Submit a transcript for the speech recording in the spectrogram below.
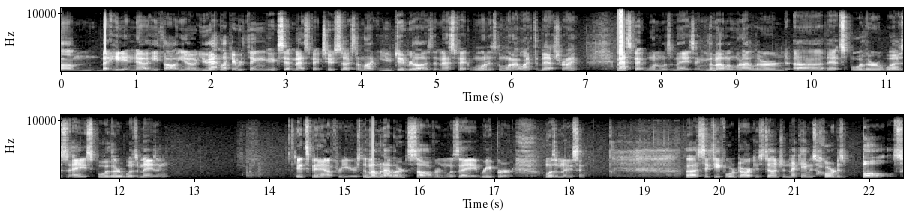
Um, but he didn't know. He thought, you know, you act like everything except Mass Effect Two sucks. And I'm like, you do realize that Mass Effect One is the one I like the best, right? Mass Effect One was amazing. The moment when I learned uh, that spoiler was a spoiler was amazing. It's been out for years. The moment I learned Sovereign was a Reaper was amazing. Uh, 64, Darkest Dungeon. That game is hard as balls.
